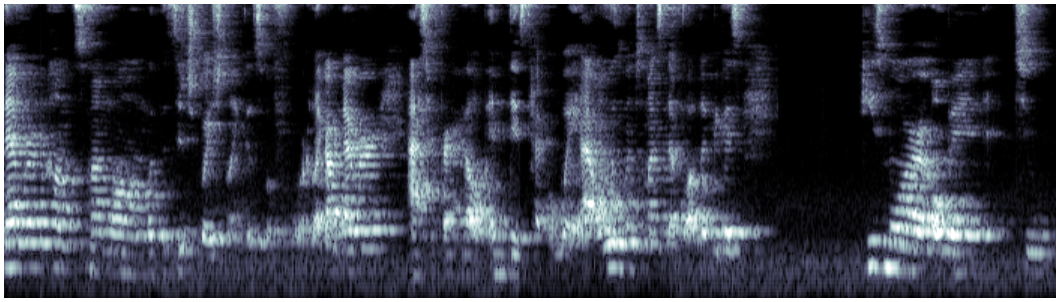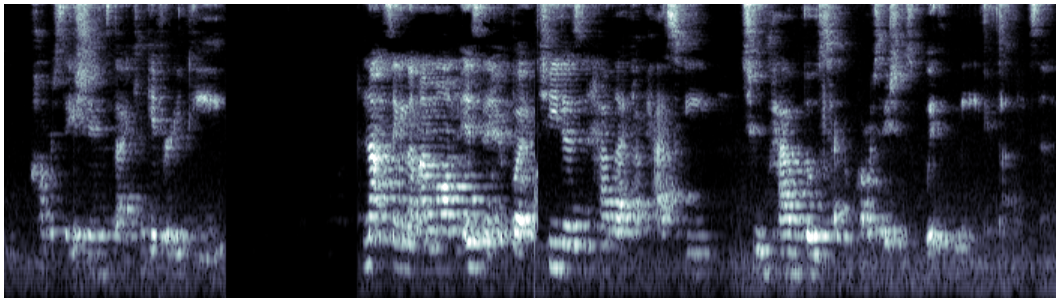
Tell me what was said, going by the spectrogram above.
Never come to my mom with a situation like this before. Like, I've never asked her for help in this type of way. I always went to my stepfather because he's more open to conversations that can get very deep. Not saying that my mom isn't, but she doesn't have that capacity to have those type of conversations with me, if that makes sense.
